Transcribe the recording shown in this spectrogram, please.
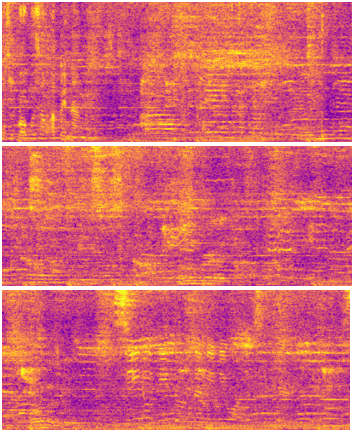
Kasi paubos ang kape namin. Sino dito ang naniniwala sa fairytales?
